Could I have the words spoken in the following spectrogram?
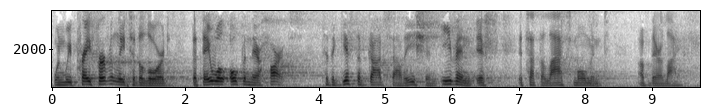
when we pray fervently to the Lord that they will open their hearts to the gift of God's salvation, even if it's at the last moment of their life.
